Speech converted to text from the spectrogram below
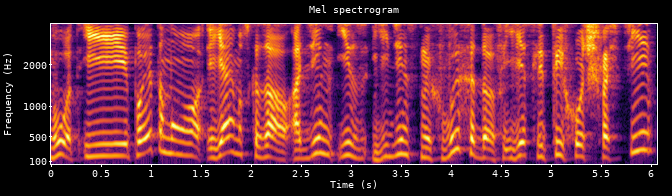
Вот, и поэтому я ему сказал, один из единственных выходов, если ты хочешь расти,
